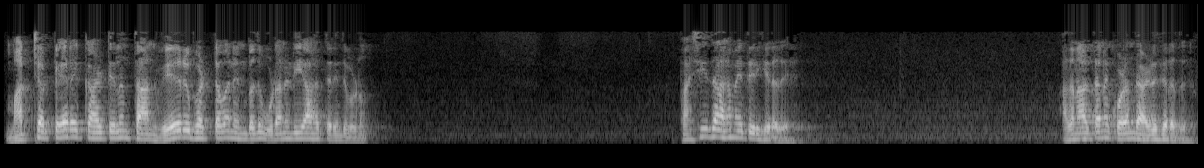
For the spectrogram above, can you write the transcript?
மற்ற பேரை காட்டிலும் தான் வேறுபட்டவன் என்பது உடனடியாக தெரிந்துவிடும். பசிதாகமே தெரிகிறது. அதனால் தானே குழந்தை அழுகிறது.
